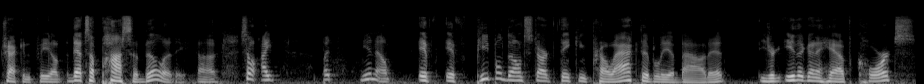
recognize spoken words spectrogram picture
track and field. That's a possibility. Uh, so I, but you know, if if people don't start thinking proactively about it, you're either going to have courts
